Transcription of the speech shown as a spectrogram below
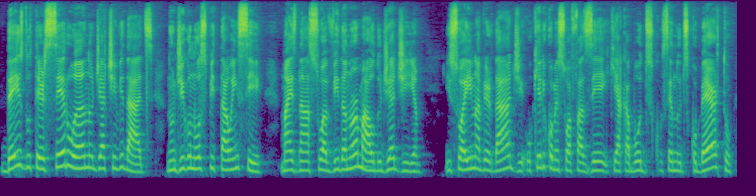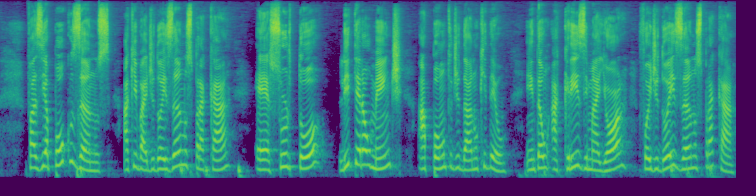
desde o terceiro ano de atividades. Não digo no hospital em si, mas na sua vida normal do dia a dia. Isso aí, na verdade, o que ele começou a fazer e que acabou sendo descoberto, fazia poucos anos. Aqui vai, de dois anos para cá, é, surtou literalmente a ponto de dar no que deu. Então, a crise maior foi de dois anos para cá.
